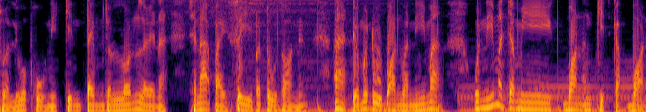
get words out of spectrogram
ส่วนลิเวอร์พูลนี่กินเต็มจนล้นเลยนะ ชนะไป 4 ประตูต่อหนึ่งอะเดี๋ยวมาดูบอลวันนี้มั่งวันนี้มันจะมีบอลอังกฤษกับบอล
